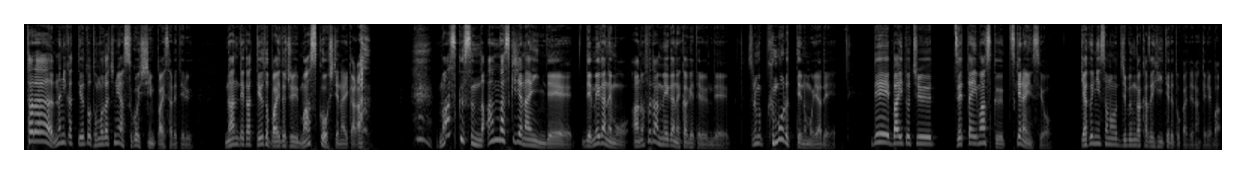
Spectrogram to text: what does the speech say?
ただ何かっていうと友達にはすごい心配されてる。なんでかっていうとバイト中マスクをしてないから。マスクすんのあんま好きじゃないんででメガネもあの普段メガネかけてるんでそれも曇るっていうのも嫌で。でバイト中絶対マスクつけないんですよ。逆にその自分が風邪ひいてるとかじゃなければ。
